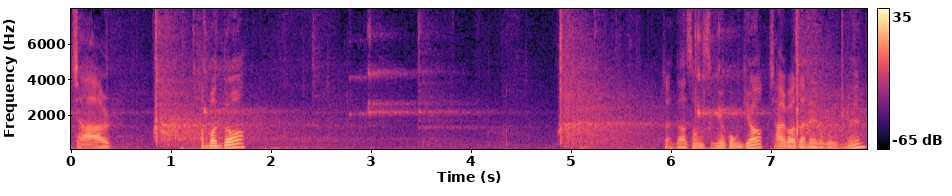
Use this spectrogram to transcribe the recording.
잘 한 번 더. 자, 나성승의 공격 잘 받아내고 있는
